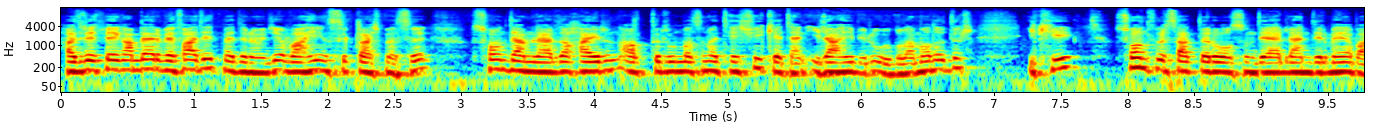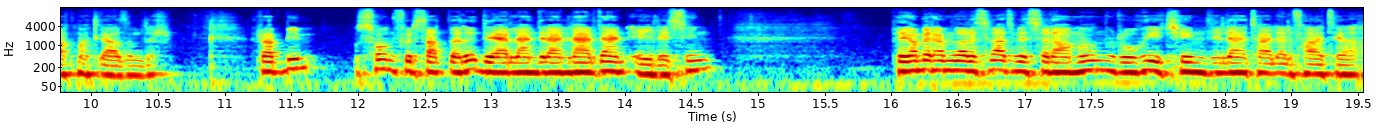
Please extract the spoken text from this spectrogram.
Hazreti Peygamber vefat etmeden önce vahyin sıklaşması son demlerde hayrın arttırılmasına teşvik eden ilahi bir uygulamalıdır. 2. Son fırsatları olsun değerlendirmeye bakmak lazımdır. Rabbim son fırsatları değerlendirenlerden eylesin. Peygamber Efendimiz Aleyhisselatü Vesselam'ın ruhu için Lillahi Teala'l Fatiha.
